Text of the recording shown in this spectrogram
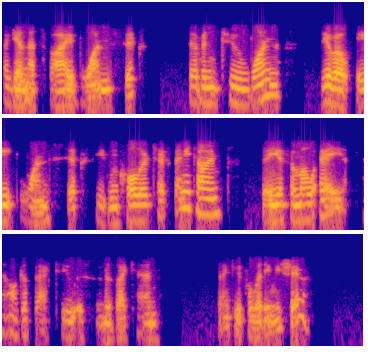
Again, that's 516 721 0816. You can call or text anytime. Say you're from OA, and I'll get back to you as soon as I can. Thank you for letting me share.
